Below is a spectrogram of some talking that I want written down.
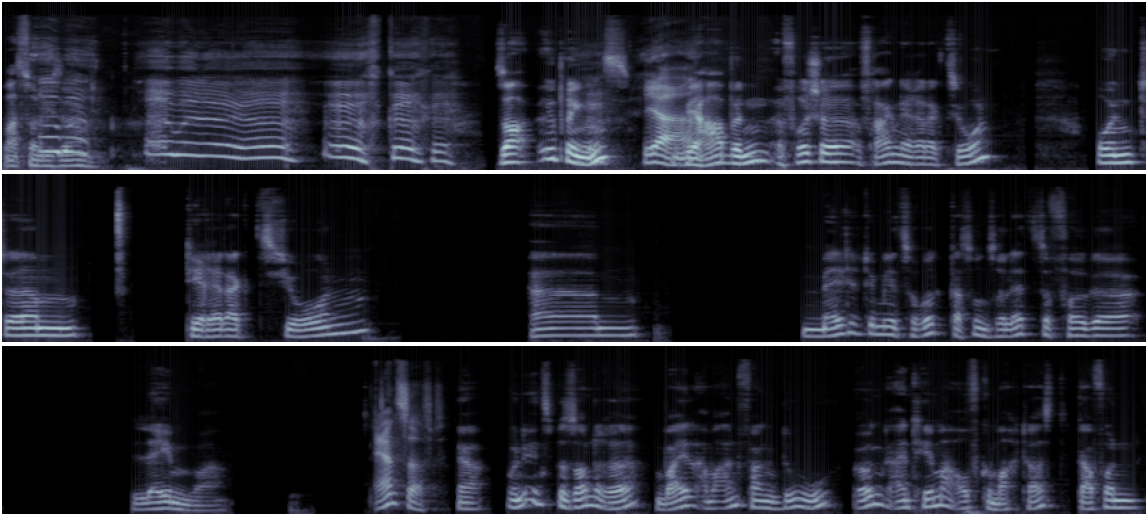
Was soll ich sagen? So, übrigens, Ja. wir haben frische Fragen der Redaktion und ähm, die Redaktion ähm, meldete mir zurück, dass unsere letzte Folge lame war. Ernsthaft? Ja, und insbesondere, weil am Anfang du irgendein Thema aufgemacht hast, davon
